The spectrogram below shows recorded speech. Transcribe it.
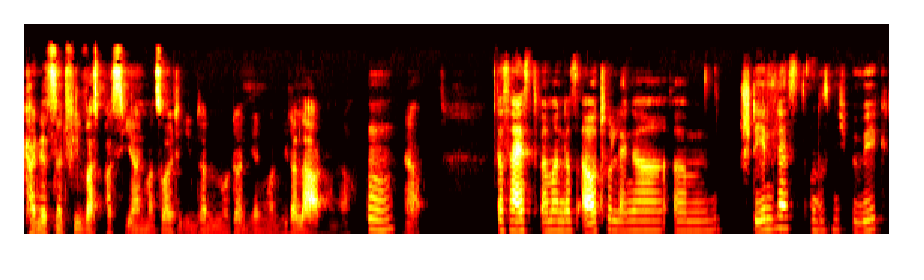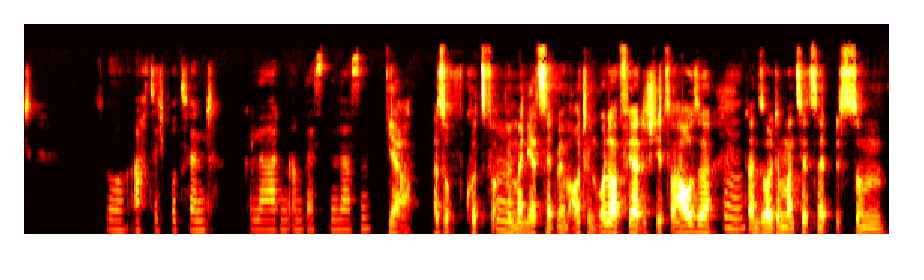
kann jetzt nicht viel was passieren. Man sollte ihn dann nur dann irgendwann wieder laden. Ne? Mhm. Ja. Das heißt, wenn man das Auto länger ähm, stehen lässt und es nicht bewegt, so 80 Prozent geladen am besten lassen. Ja, also kurz vor, wenn Mhm. man jetzt nicht mit dem Auto in Urlaub fährt, es steht zu Hause, Mhm. dann sollte man es jetzt nicht bis zum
